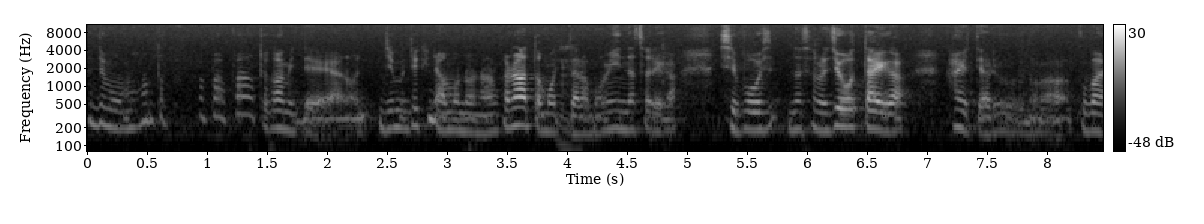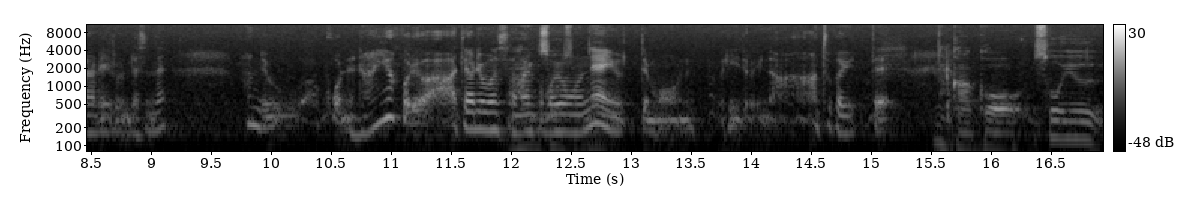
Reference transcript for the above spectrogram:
でももう本当パパパとか見てあの事務的なものなのかなと思ったらもうみんなそれが死亡のその状態が書いてあるのが配られるんですね。なんで「うわこれなんやこれは」って有本さんなんかもね言ってもひどいなとか言って。なんかこうそういう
